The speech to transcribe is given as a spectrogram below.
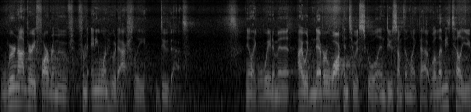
we're not very far removed from anyone who would actually do that. And you're like, wait a minute, I would never walk into a school and do something like that. Well, let me tell you,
